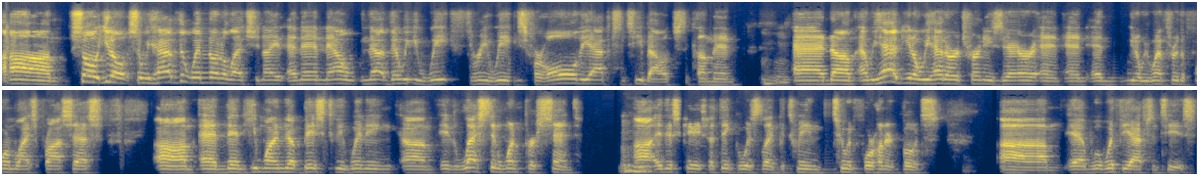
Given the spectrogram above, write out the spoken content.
Um, so you know, so we have the win on election night, and then now now then we wait three weeks for all the absentee ballots to come in. Mm-hmm. And um, and we had you know we had our attorneys there and and and you know we went through the formalized process, um, and then he wound up basically winning um, in less than one mm-hmm. uh, in this case, I think it was like between two and four hundred votes. Um, yeah, with the absentees.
